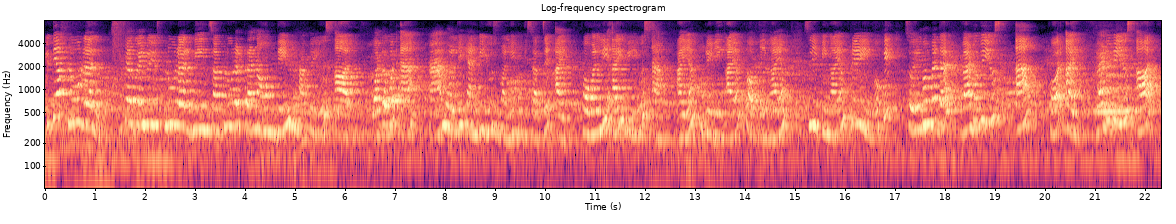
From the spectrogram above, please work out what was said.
If they are plural, if you are going to use plural names or plural pronoun, then you have to use are. What about am? Am only can be used only to the subject I. For only I we use am. I am reading, I am talking, I am sleeping, I am praying. Okay. So remember that where do we use am for I? Where do we use are?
